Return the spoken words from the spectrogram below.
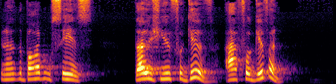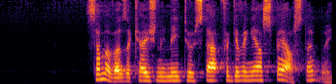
You know, the Bible says, those you forgive are forgiven. Some of us occasionally need to start forgiving our spouse, don't we?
